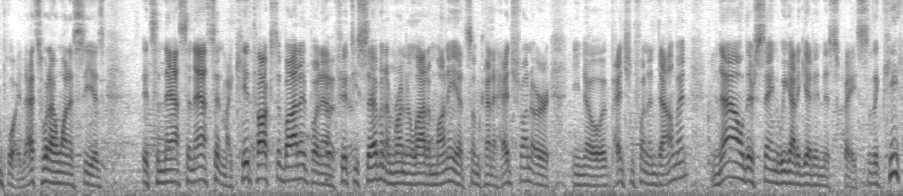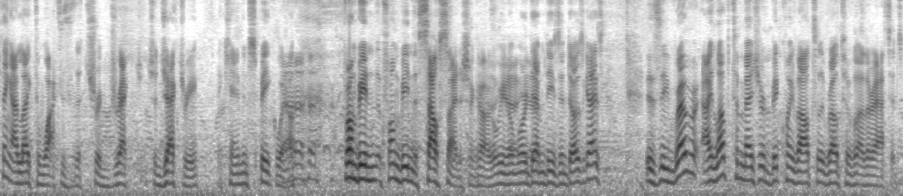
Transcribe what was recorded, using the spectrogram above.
boy, that's what I want to see is it's an asset, an asset. My kid talks about it, but I'm 57. I'm running a lot of money at some kind of hedge fund or you know a pension fund endowment. Now they're saying we got to get in this space. So the key thing I like to watch is the trajectory. I can't even speak well from being from being the south side of Chicago. You know more yeah. D's and those guys. Is the I love to measure Bitcoin volatility relative to other assets,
